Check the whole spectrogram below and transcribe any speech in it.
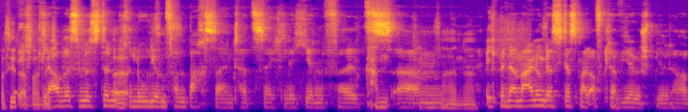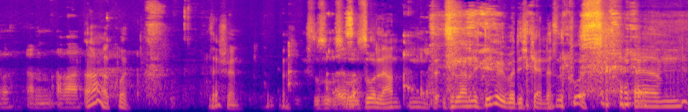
passiert Ich einfach glaube, nicht. es müsste ein Äh, Präludium von Bach sein, tatsächlich, jedenfalls. Kann- ähm, kann sein, ne? Ich bin der Meinung, dass ich das mal auf Klavier gespielt habe. Ähm, aber Ah, cool. Sehr schön. So, so, so, so, lernt, so lernen die Dinge über dich kennen, das ist cool. ähm,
